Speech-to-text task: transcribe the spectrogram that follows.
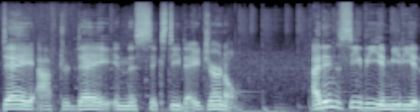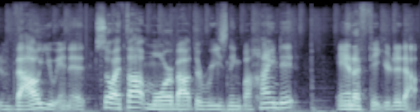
day after day in this 60 day journal. I didn't see the immediate value in it, so I thought more about the reasoning behind it, and I figured it out.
